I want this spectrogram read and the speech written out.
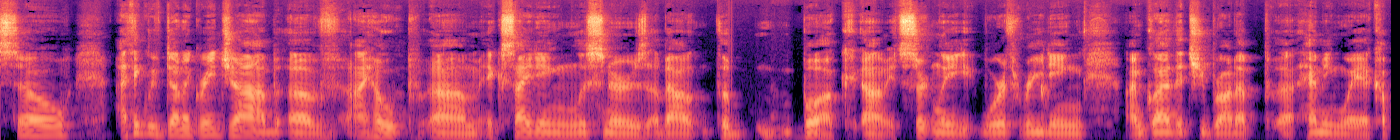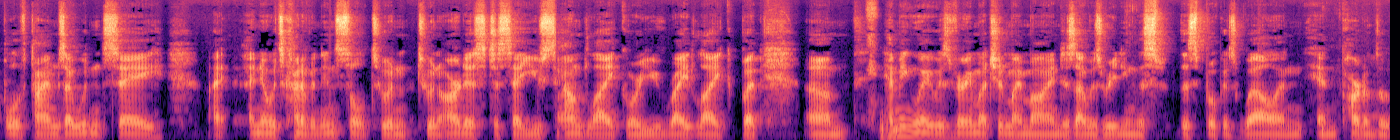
So I think we've done a great job of, I hope, um, exciting listeners about the book. Uh, it's certainly worth reading. I'm glad that you brought up uh, Hemingway a couple of times. I wouldn't say I, I, know it's kind of an insult to an to an artist to say you sound like or you write like, but um. Hemingway was very much in my mind as I was reading this this book as well. And and part of the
